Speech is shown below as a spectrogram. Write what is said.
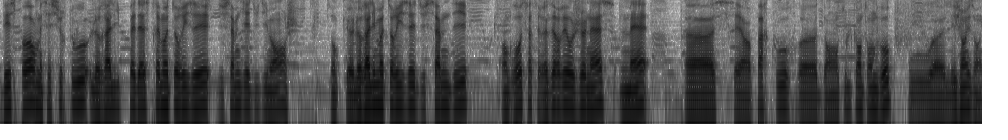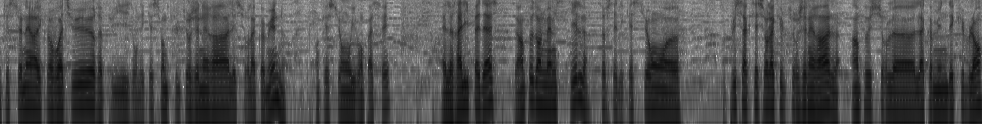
des sports, mais c'est surtout le rallye pédestre et motorisé du samedi et du dimanche. Donc, euh, le rallye motorisé du samedi, en gros, ça, c'est réservé aux jeunesses, mais c'est un parcours dans tout le canton de Vaud où les gens ils ont un questionnaire avec leur voiture et puis ils ont des questions de culture générale et sur la commune en question où ils vont passer. Et le rallye pédestre, c'est un peu dans le même style, sauf c'est des questions, plus axé sur la culture générale, un peu sur la commune d'Écublanc.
